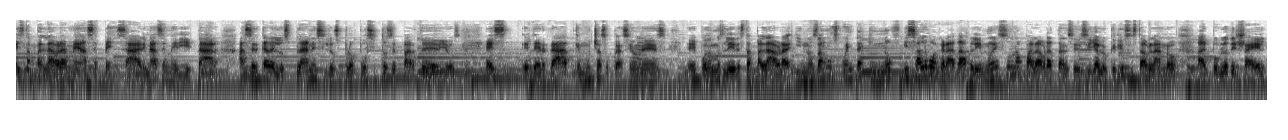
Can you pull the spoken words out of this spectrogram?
Esta palabra me hace pensar y me hace meditar acerca de los planes y los propósitos de parte de Dios. Es verdad que muchas ocasiones eh, podemos leer esta palabra y nos damos cuenta que no es algo agradable, no es una palabra tan sencilla lo que Dios está hablando al pueblo de Israel.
